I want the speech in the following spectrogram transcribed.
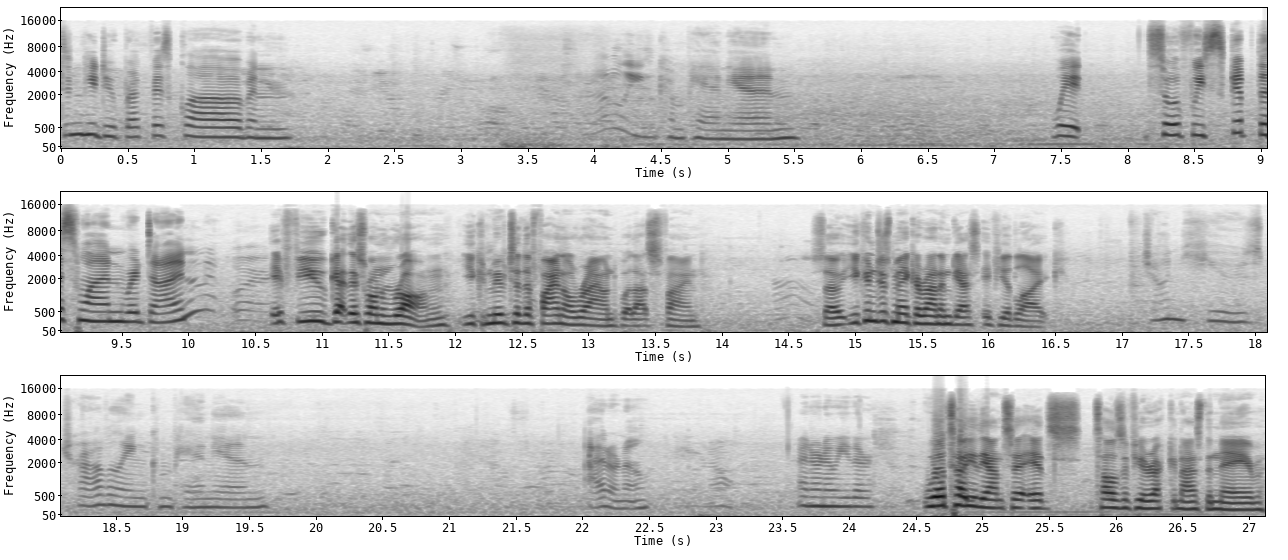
didn't he do Breakfast Club and Traveling Companion? Wait, so if we skip this one, we're done? If you get this one wrong, you can move to the final round, but that's fine. So you can just make a random guess if you'd like. John Hughes, Traveling Companion. I don't know. I don't know either. We'll tell you the answer. It's tells if you recognize the name.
